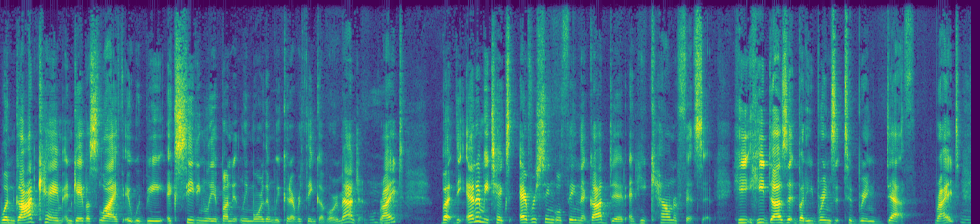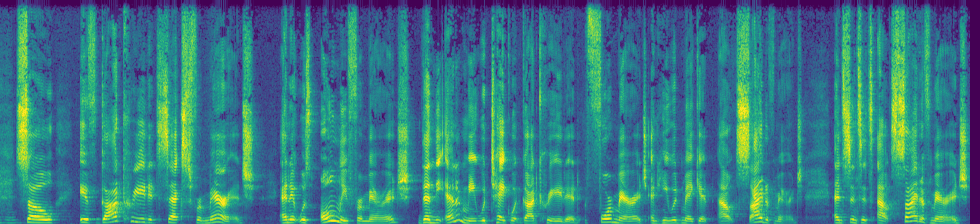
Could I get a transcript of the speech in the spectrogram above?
when God came and gave us life, it would be exceedingly abundantly more than we could ever think of or imagine, mm-hmm. right? But the enemy takes every single thing that God did and he counterfeits it. He he does it, but he brings it to bring death, right? Mm-hmm. So if God created sex for marriage and it was only for marriage, then the enemy would take what God created for marriage and he would make it outside of marriage. And since it's outside of marriage,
